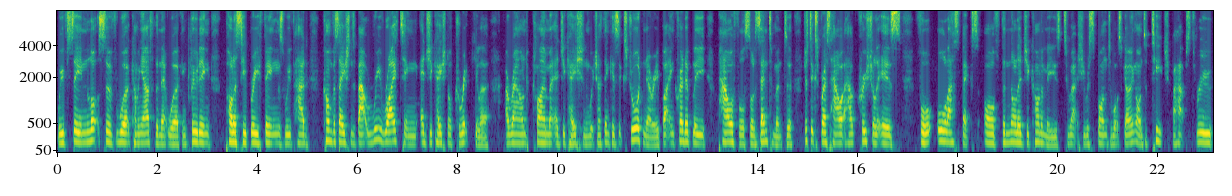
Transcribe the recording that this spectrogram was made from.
We've seen lots of work coming out of the network, including policy briefings. We've had conversations about rewriting educational curricula around climate education, which I think is extraordinary but incredibly powerful sort of sentiment to just express how how crucial it is for all aspects of the knowledge economies to actually respond to what's going on to teach perhaps through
